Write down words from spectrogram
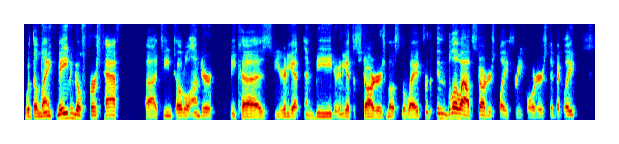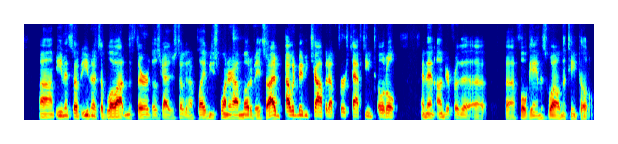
with the length. May even go first half uh, team total under because you're going to get Embiid. You're going to get the starters most of the way. For in blowout, starters play three quarters typically. Um, even so, if, even if it's a blowout in the third, those guys are still going to play. But you just wonder how motivated. So I, I would maybe chop it up first half team total and then under for the uh, uh, full game as well in the team total.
